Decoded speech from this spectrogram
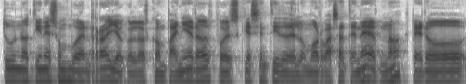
tú no tienes un buen rollo con los compañeros, pues qué sentido del humor vas a tener, ¿no? Pero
